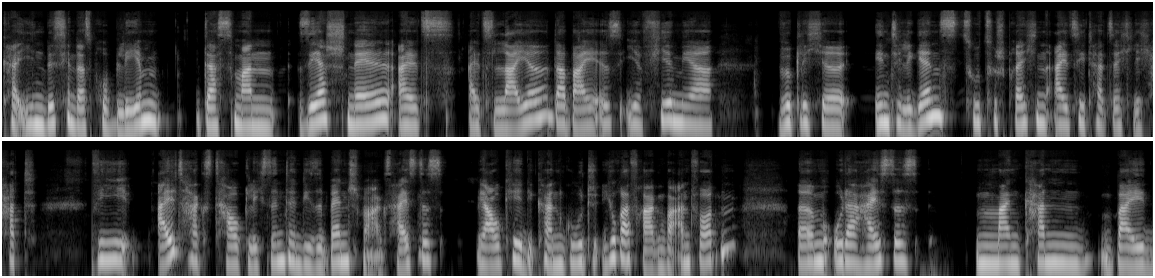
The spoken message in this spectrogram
KI ein bisschen das Problem, dass man sehr schnell als, als Laie dabei ist, ihr viel mehr wirkliche Intelligenz zuzusprechen, als sie tatsächlich hat. Wie alltagstauglich sind denn diese Benchmarks? Heißt es, ja, okay, die kann gut Jurafragen beantworten? Ähm, oder heißt es, man kann bei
